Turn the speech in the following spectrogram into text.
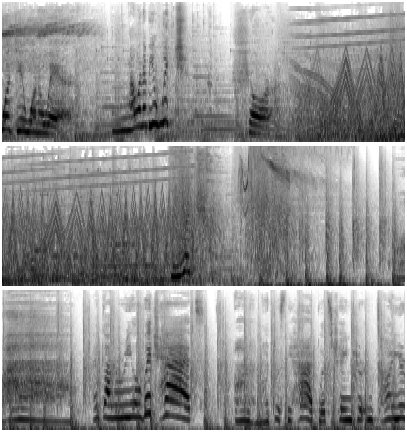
What do you want to wear? I want to be a witch! Sure. Witch. Wow! I got a real witch hat! Anna, not just the hat. Let's change your entire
